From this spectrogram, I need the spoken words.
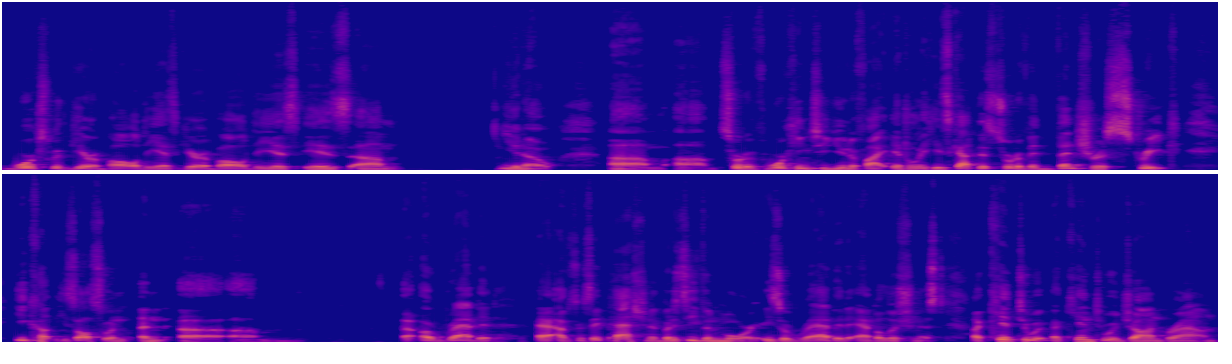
works with Garibaldi as Garibaldi is is um, you know um, um, sort of working to unify Italy. He's got this sort of adventurous streak. He com- he's also an, an uh, um, a rabid I was going to say passionate, but it's even more. He's a rabid abolitionist, akin to akin to a John Brown.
